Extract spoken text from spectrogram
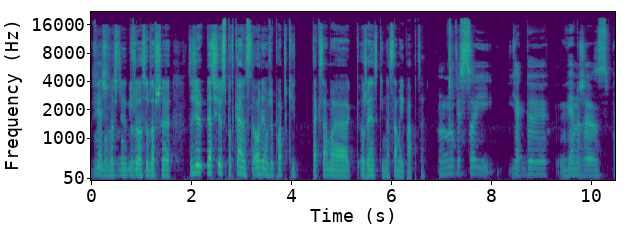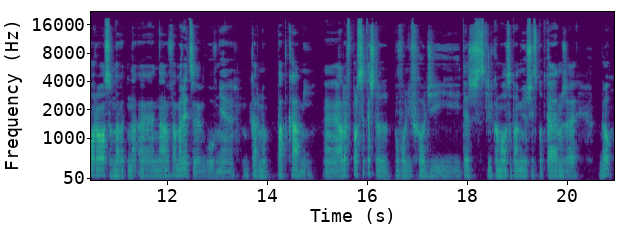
Wiesz, nie, bo właśnie mi... dużo osób zawsze... W sensie, ja się spotkałem z teorią, że płaczki tak samo jak orzęski na samej papce. No wiesz co, i jakby wiem, że sporo osób nawet na, e, na, w Ameryce głównie karmią papkami. E, ale w Polsce też to powoli wchodzi i też z kilkoma osobami już się spotkałem, że no,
